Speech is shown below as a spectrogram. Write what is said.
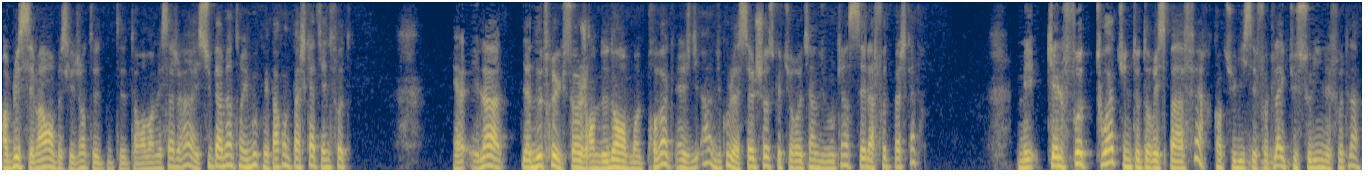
en plus c'est marrant parce que les gens te, renvoient un message, ah, est super bien ton e-book, mais par contre, page 4, il y a une faute. Et, là, il y a deux trucs. Soit je rentre dedans en mode provoque, et je dis, ah, du coup, la seule chose que tu retiens du bouquin, c'est la faute page 4. Mais quelle faute, toi, tu ne t'autorises pas à faire quand tu lis ces fautes-là et que tu soulignes les fautes-là?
